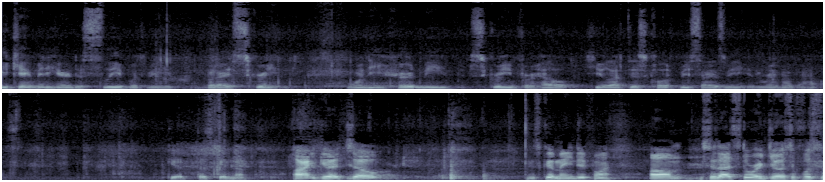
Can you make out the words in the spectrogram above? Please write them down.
He came in here to sleep with me, but I screamed. When he heard me scream for help, he left his cloak beside me and ran out of the house. Good. That's good enough. All right, good. So it's good, man. You did fine. Um, so that story, Joseph was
